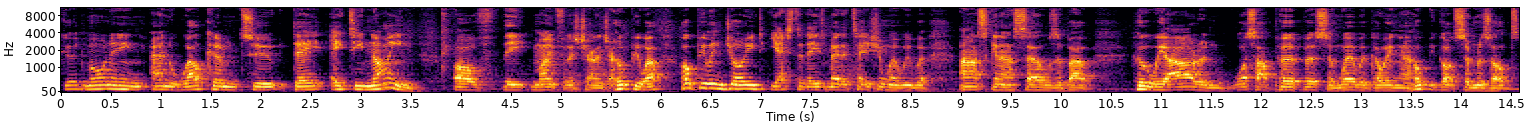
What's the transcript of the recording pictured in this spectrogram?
Good morning and welcome to day 89 of the Mindfulness Challenge. I hope you well. Hope you enjoyed yesterday's meditation where we were asking ourselves about who we are and what's our purpose and where we're going. I hope you got some results.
